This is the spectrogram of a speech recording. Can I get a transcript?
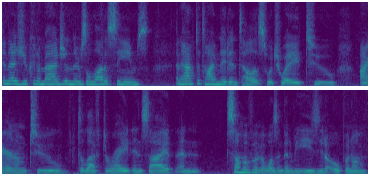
and as you can imagine, there's a lot of seams, and half the time they didn't tell us which way to iron them to the left right, inside, and some of them it wasn't going to be easy to open them.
